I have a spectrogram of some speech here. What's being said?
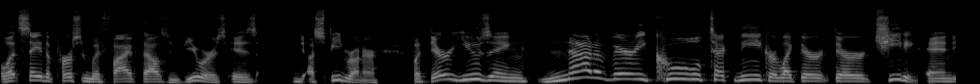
let's say the person with 5,000 viewers is a speedrunner but they're using not a very cool technique or like they're they're cheating. And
